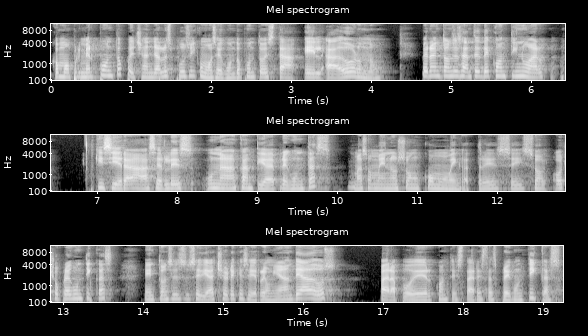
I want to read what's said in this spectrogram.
Como primer punto, pues Chan ya lo expuso y como segundo punto está el adorno. Pero entonces antes de continuar, quisiera hacerles una cantidad de preguntas. Más o menos son como, venga, tres, seis, ocho preguntitas. Entonces sería chévere que se reunieran de a dos para poder contestar estas preguntitas.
